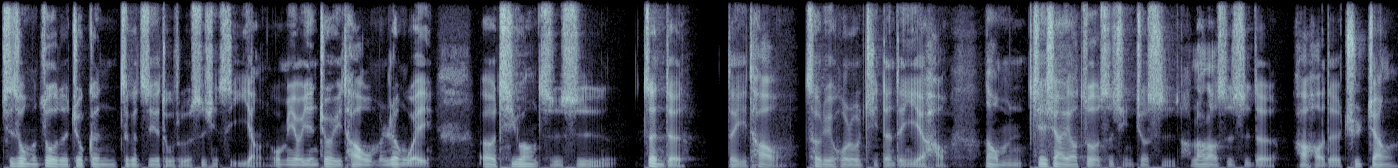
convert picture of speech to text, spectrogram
其实我们做的就跟这个职业赌徒的事情是一样的。我们有研究一套我们认为，呃，期望值是正的的一套策略或逻辑等等也好，那我们接下来要做的事情就是老老实实的、好好的去将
